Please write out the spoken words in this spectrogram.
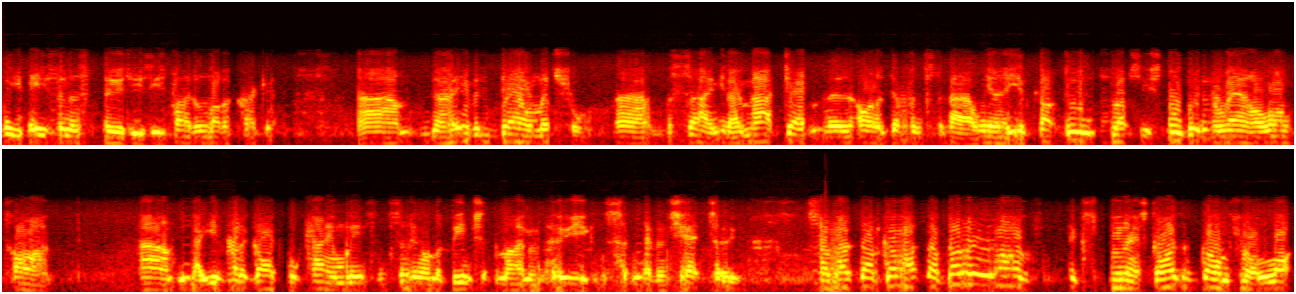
he, he's in his 30s. He's played a lot of cricket. Um, you know, even Daryl Mitchell, uh, the same. You know, Mark Chapman on a different scale. You know, you've got Glenn Phillips, who's still been around a long time. Um, you know, you've got a guy called Kane Williamson sitting on the bench at the moment who you can sit and have a chat to. So they've, got they've got a lot of experience. Guys have gone through a lot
